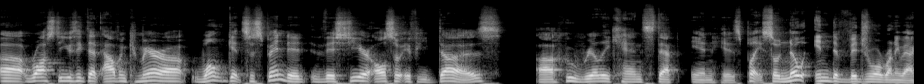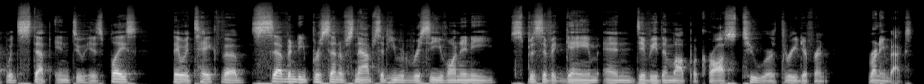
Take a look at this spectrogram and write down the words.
uh, Ross, do you think that Alvin Kamara won't get suspended this year? Also, if he does, uh, who really can step in his place? So no individual running back would step into his place. They would take the 70% of snaps that he would receive on any specific game and divvy them up across two or three different running backs.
